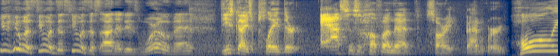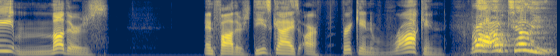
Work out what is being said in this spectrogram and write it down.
he, he was he was just he was just out of this world, man. These guys played their asses off on that. Sorry, bad word. Holy mothers and fathers. These guys are freaking rocking. Bro, I'm telling you,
